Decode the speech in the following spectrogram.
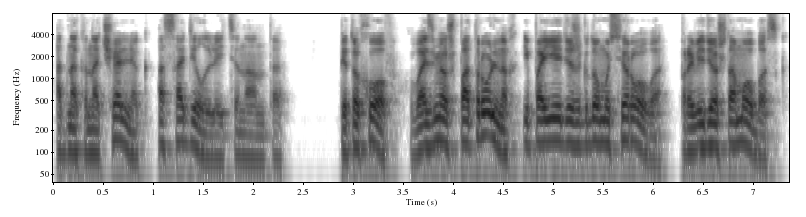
однако начальник осадил лейтенанта. «Петухов, возьмешь патрульных и поедешь к дому Серова, проведешь там обыск».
